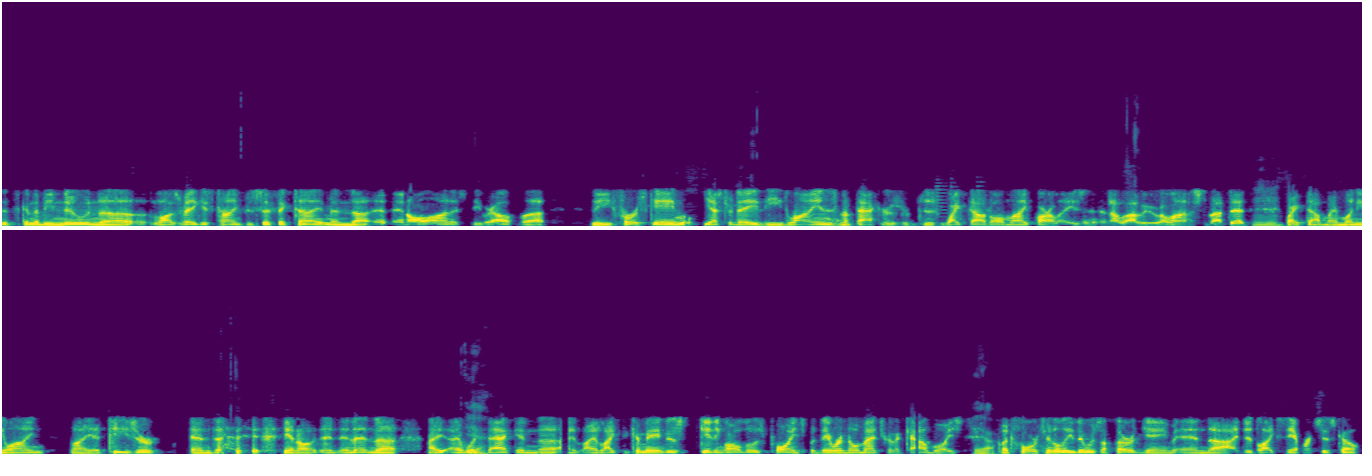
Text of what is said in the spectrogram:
it's going to be noon uh, Las Vegas time, Pacific time, and uh, in all honesty, Ralph, uh, the first game yesterday, the Lions and the Packers just wiped out all my parlays, and I'll, I'll be real honest about that. Mm-hmm. Wiped out my money line, my uh, teaser, and you know, and, and then uh, I, I went yeah. back and uh, I, I liked the Commanders getting all those points, but they were no match for the Cowboys. Yeah. But fortunately, there was a third game, and uh, I did like San Francisco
